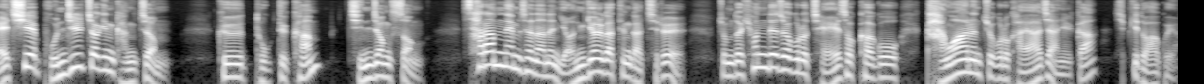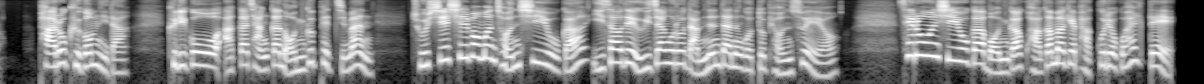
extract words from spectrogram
엣지의 본질적인 강점, 그 독특함, 진정성, 사람 냄새 나는 연결 같은 가치를 좀 더 현대적으로 재해석하고 강화하는 쪽으로 가야 하지 않을까 싶기도 하고요. 바로 그겁니다. 그리고 아까 잠깐 언급했지만 조 씨의 실버먼 전 CEO가 이사회 의장으로 남는다는 것도 변수예요. 새로운 CEO가 뭔가 과감하게 바꾸려고 할 때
